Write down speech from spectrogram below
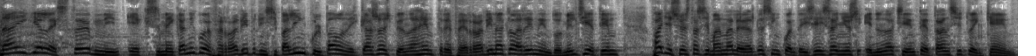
Nigel Sterling, ex mecánico de Ferrari principal inculpado en el caso de espionaje entre Ferrari y McLaren en 2007, falleció esta semana a la edad de 56 años en un accidente de tránsito en Kent.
